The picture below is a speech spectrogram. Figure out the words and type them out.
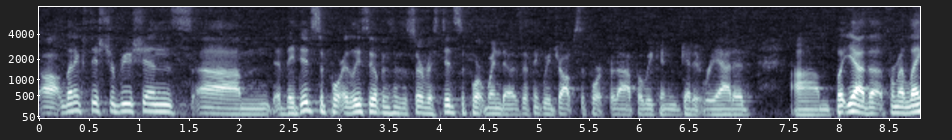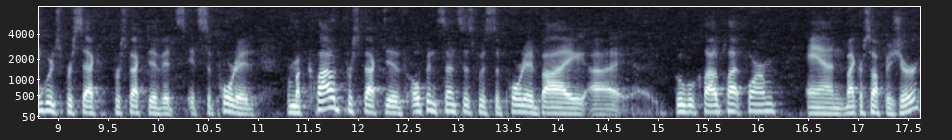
uh, Linux distributions. Um, they did support, at least the OpenCensus Service did support Windows. I think we dropped support for that, but we can get it re-added. Um, but yeah, the, from a language perspective, it's, it's supported. From a cloud perspective, OpenCensus was supported by uh, Google Cloud Platform and Microsoft Azure.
